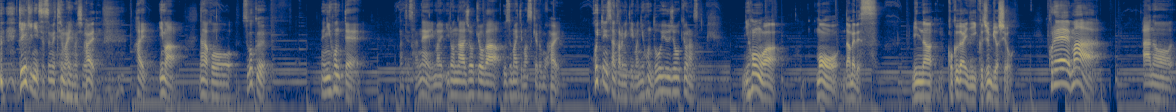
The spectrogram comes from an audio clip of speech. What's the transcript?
元気に進めてまいりましょう。はい。はい。今なんかこうすごくね日本ってなんていうんですかね今いろんな状況が渦巻いてますけども、はい。ホイットニーさんから見て今日本どういう状況なんですか？日本はもうダメです。みんな国外に行く準備をしよこれまああの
